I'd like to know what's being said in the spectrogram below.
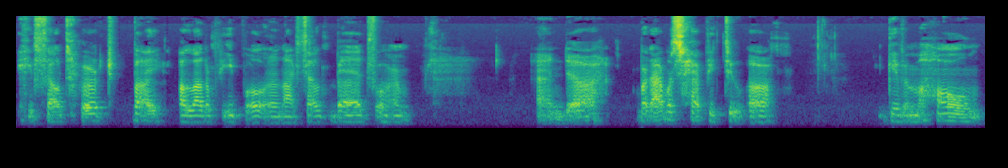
he felt hurt by a lot of people, and I felt bad for him and uh, but I was happy to uh, give him a home,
